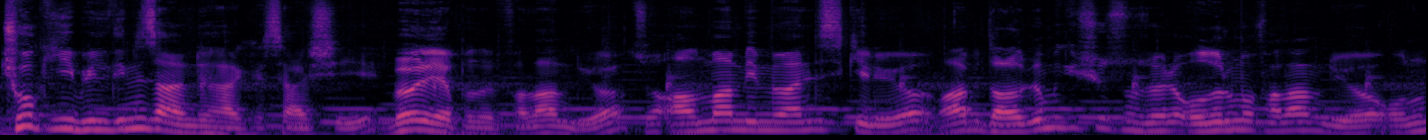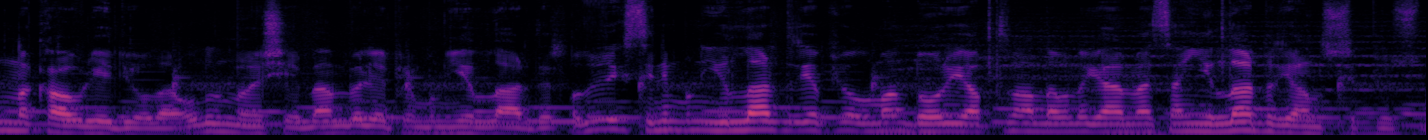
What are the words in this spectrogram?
Çok iyi bildiğini zannediyor herkes her şeyi. Böyle yapılır falan diyor. Sonra Alman bir mühendis geliyor. Abi dalga mı geçiyorsunuz öyle olur mu falan diyor. Onunla kavga ediyorlar. Olur mu öyle şey ben böyle yapıyorum bunu yıllardır. O diyor ki senin bunu yıllardır yapıyor olman doğru yaptığın anlamına gelmez. Sen yıllardır yanlış yapıyorsun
